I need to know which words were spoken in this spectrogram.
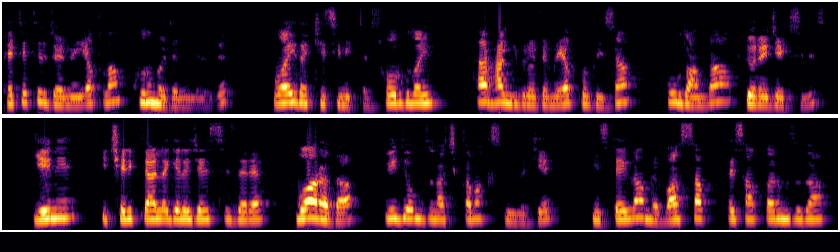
PTT üzerine yapılan kurum ödemeleridir. Burayı da kesinlikle sorgulayın. Herhangi bir ödeme yapıldıysa Buradan da göreceksiniz. Yeni içeriklerle geleceğiz sizlere. Bu arada videomuzun açıklama kısmındaki Instagram ve WhatsApp hesaplarımızı da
